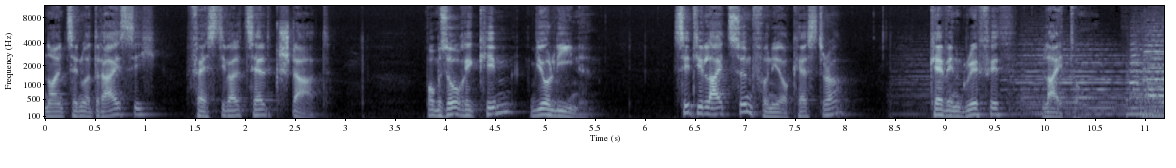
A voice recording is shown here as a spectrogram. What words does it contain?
19.30 Uhr, Festivalzelt Gstaad. Bomsori Kim, Violine. City Light Symphony Orchestra, Kevin Griffith, Leitung.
